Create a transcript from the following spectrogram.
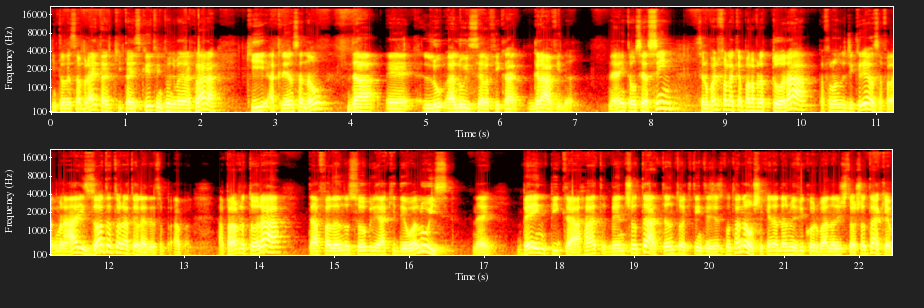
Então, nessa braita que está escrito então de maneira clara que a criança não dá é, a luz se ela fica grávida. Né? Então, se é assim, você não pode falar que a palavra Torá está falando de criança. Fala ah, isota Torá A palavra Torá está falando sobre a que deu a luz. Né? Ben pikahat ben shotá, tanto a que tem inteligência quanto a não. Shekena dan mevi korban alistó shotá, que é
